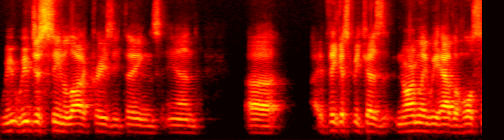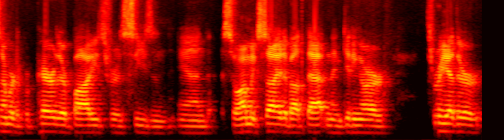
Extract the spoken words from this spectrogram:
we, we've just seen a lot of crazy things. And, uh, I think it's because normally we have the whole summer to prepare their bodies for the season. And so I'm excited about that. And then getting our three other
